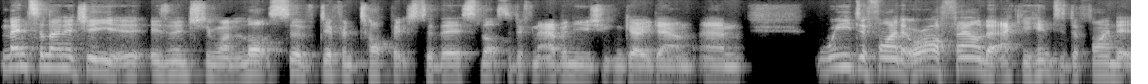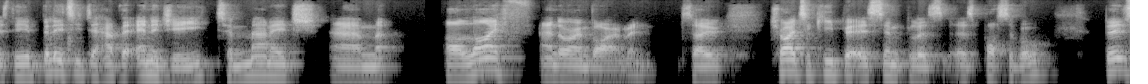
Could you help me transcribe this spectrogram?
mental energy is an interesting one. Lots of different topics to this, lots of different avenues you can go down. Um, we define it, or our founder, Aki Hintsa, defined it as the ability to have the energy to manage um, our life and our environment. So try to keep it as simple as, as possible. But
